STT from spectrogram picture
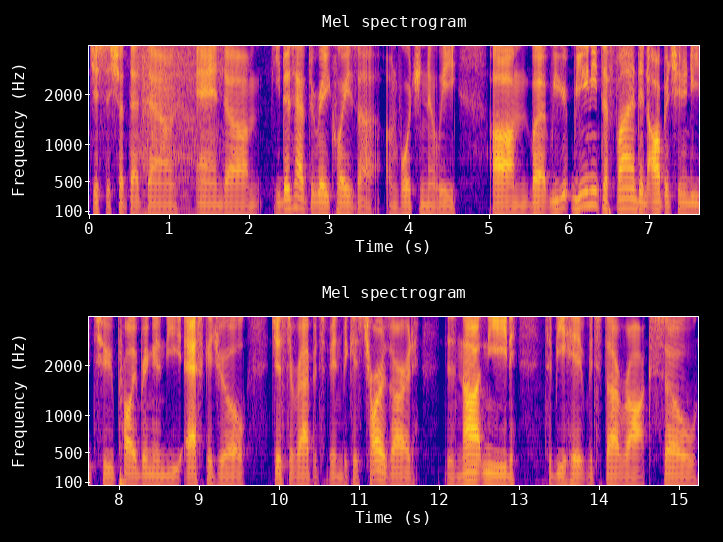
just to shut that down. And um, he does have the Rayquaza, unfortunately. Um, but we, we need to find an opportunity to probably bring in the Excadrill just to wrap rapid spin because Charizard does not need to be hit with Stealth Rock. So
